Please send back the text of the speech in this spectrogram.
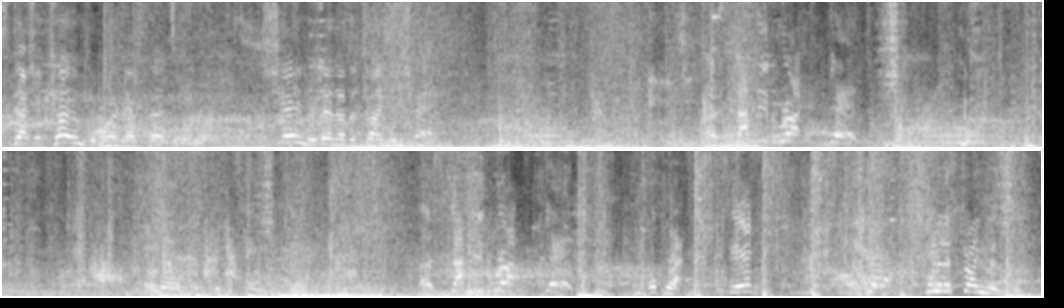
A stash of tomes in Warehouse 13. Shame we don't have the time to check. Assassin rat dead! Assassin rat dead! Oh, Hook rat, you see it? One of the stranglers!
